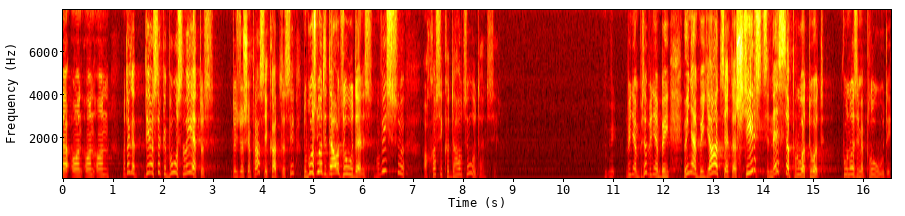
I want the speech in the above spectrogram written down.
un, un, un, un tagad Dievs saka, būs lietus. Viņš droši vien prasīja, kāda tas ir. Nu, būs ļoti daudz ūdens. Un visu, ah, kas ir, ka daudz ūdens ir? Viņam, viņam, bija, viņam bija jāatcer tas šķirsts, nesaprotot, ko nozīmē plūdi.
